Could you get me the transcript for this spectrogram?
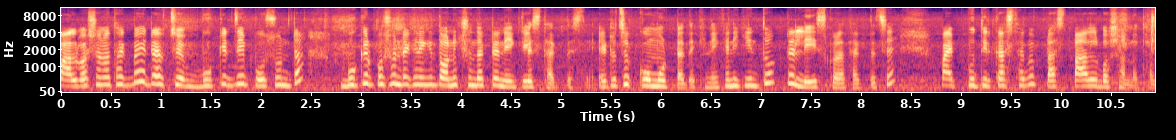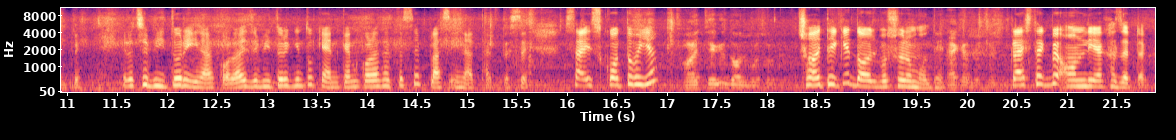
পাল বসানো থাকবে। এটা হচ্ছে বুকের যে পোষণটা বুকের পোষণটা এখানে কিন্তু অনেক সুন্দর একটা নেকলেস থাকতেছে। এটা হচ্ছে কোমরটা দেখেন এখানে কিন্তু একটা লেস করা থাকতেছে। পাইপ পুতির কাজ থাকবে প্লাস পাল বসানো থাকবে। এটা হচ্ছে ভিতরে ইনার করা যে ভিতরে কিন্তু ক্যান ক্যান করা থাকতেছে প্লাস ইনার থাকতেছে। সাইজ কত ভাইয়া? ছয় থেকে দশ বছর। ছয় থেকে দশ বছরের মধ্যে। প্রাইস থাকবে অনলি এক হাজার টাকা।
